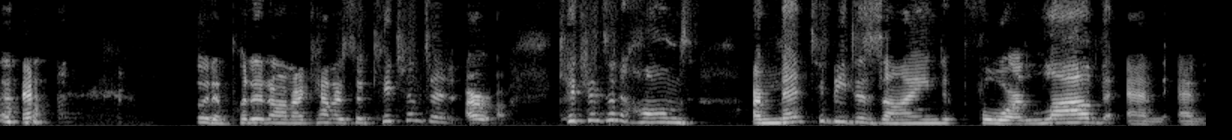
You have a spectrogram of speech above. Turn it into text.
Food and put it on our counter. So kitchens are, are kitchens and homes are meant to be designed for love and and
